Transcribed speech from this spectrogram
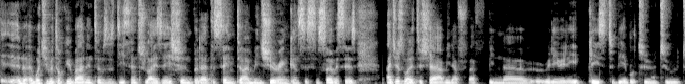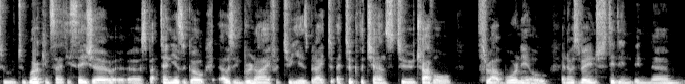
and, what you were talking about in terms of decentralization, but at the same time ensuring consistent services, I just wanted to share. I mean, I've, I've been uh, really, really pleased to be able to to to to work in Southeast Asia. Uh, uh about ten years ago, I was in Brunei for two years, but I, t- I took the chance to travel throughout Borneo, and I was very interested in in um,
